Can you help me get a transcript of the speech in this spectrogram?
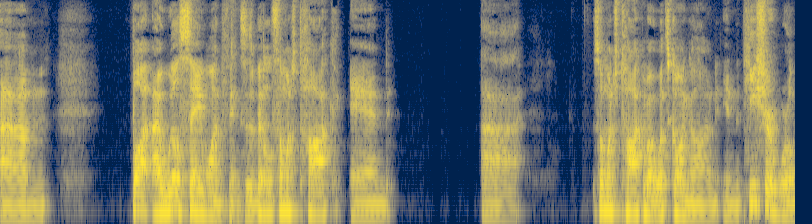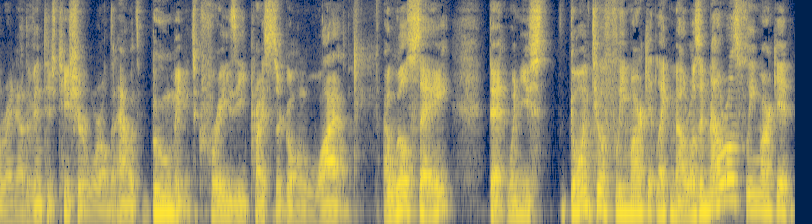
Um, but I will say one thing. So there's been so much talk and uh, so much talk about what's going on in the t-shirt world right now, the vintage t-shirt world, and how it's booming. It's crazy. Prices are going wild. I will say that when you going to a flea market like Melrose and Melrose Flea Market,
